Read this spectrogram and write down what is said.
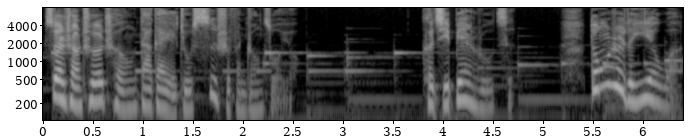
算上车程大概也就四十分钟左右。可即便如此，冬日的夜晚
